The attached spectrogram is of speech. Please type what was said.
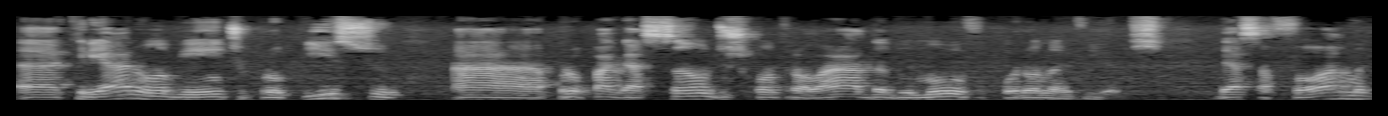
ah, criar um ambiente propício à propagação descontrolada do novo coronavírus. Dessa forma,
